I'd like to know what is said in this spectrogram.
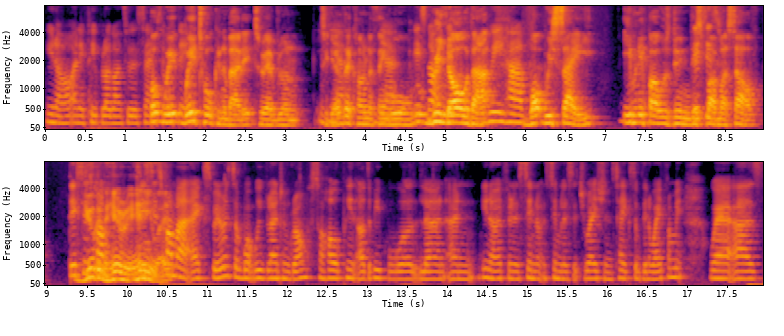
You know, and if people are going through the same. But we're, thing. we're talking about it to everyone together, Yeah, kind of thing. yeah. Not we know that we have- what we say, even if I was doing this, This by is- myself, this you're is going to hear it anyway. This is from our experience of what we've learned and grown. So hoping other people will learn and you know if in a similar, similar situations take something away from it. Whereas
